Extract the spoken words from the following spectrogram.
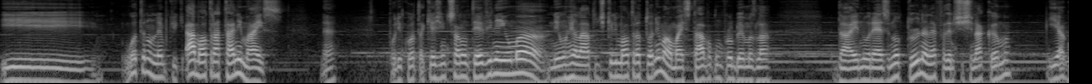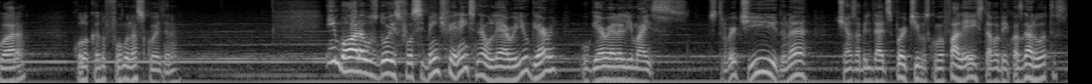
e. O outro eu não lembro o que. Ah, maltratar animais, né? Por enquanto aqui a gente só não teve nenhuma, nenhum relato de que ele maltratou animal, mas estava com problemas lá da enurese noturna, né? Fazendo xixi na cama e agora colocando fogo nas coisas, né? Embora os dois fossem bem diferentes, né? O Larry e o Gary. O Gary era ali mais extrovertido, né? Tinha as habilidades esportivas, como eu falei, estava bem com as garotas.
